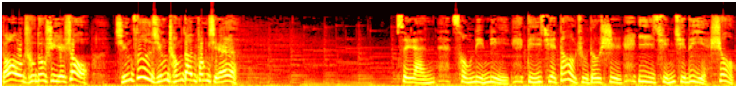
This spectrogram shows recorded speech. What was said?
到处都是野兽，请自行承担风险。”虽然丛林里的确到处都是一群群的野兽，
